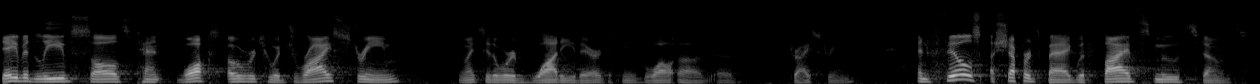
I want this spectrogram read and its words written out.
David leaves Saul's tent, walks over to a dry stream. You might see the word wadi there, it just means uh, uh, dry stream. And fills a shepherd's bag with five smooth stones.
